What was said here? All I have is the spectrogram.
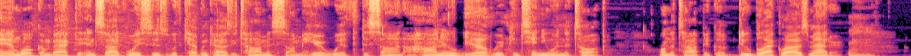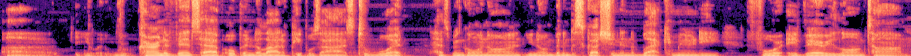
And welcome back to Inside Voices with Kevin Kazi Thomas. I'm here with Dasan Ahanu. Yeah. We're continuing to talk on the topic of do Black Lives Matter? Mm-hmm. Uh, you know, current events have opened a lot of people's eyes to what has been going on, you know, and been a discussion in the black community for a very long time.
